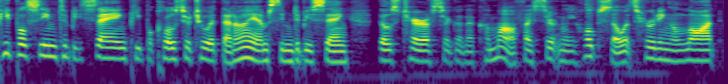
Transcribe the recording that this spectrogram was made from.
people seem to be saying, people closer to it than I am seem to be saying those tariffs are going to come off. I certainly hope so. It's hurting a lot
